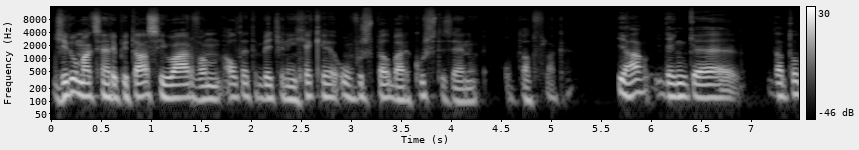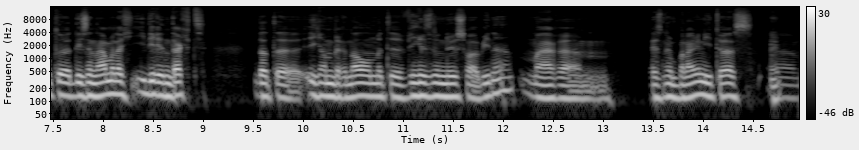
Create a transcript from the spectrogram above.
Giro maakt zijn reputatie waar van altijd een beetje een gekke, onvoorspelbare koers te zijn op dat vlak. Hè. ja ik denk eh, dat tot eh, deze namiddag iedereen dacht dat eh Egan Bernal met de vingers in de neus zou winnen. Maar ehm, hij is nog belangrijk niet thuis. Nee. Ehm,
